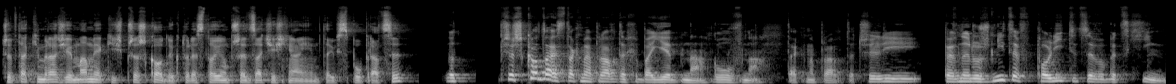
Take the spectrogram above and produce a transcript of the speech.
Czy w takim razie mamy jakieś przeszkody, które stoją przed zacieśnianiem tej współpracy? No, przeszkoda jest tak naprawdę chyba jedna, główna, tak naprawdę, czyli pewne różnice w polityce wobec Chin.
